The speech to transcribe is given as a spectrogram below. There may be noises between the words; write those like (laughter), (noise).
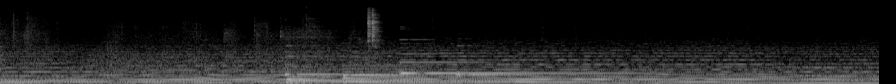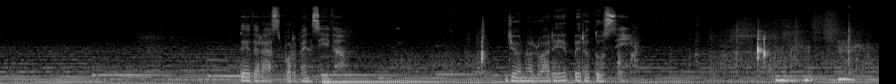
Te darás por vencida. Yo no lo haré, pero tú sí. (laughs)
